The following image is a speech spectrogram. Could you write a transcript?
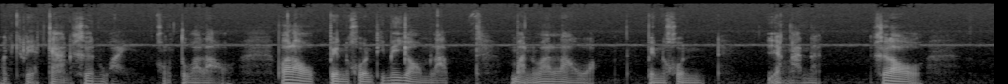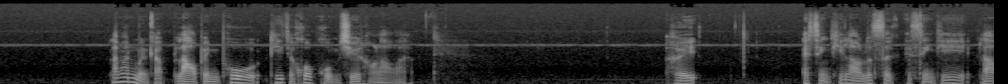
มันเกลียดการเคลื่อนไหวของตัวเรา เพราะเราเป็นคนที่ไม่ยอมรับ มันว่าเราอะเป็นคนอย่างนั้นนะคือเรา แล้วมันเหมือนกับเราเป็นผู้ที่จะควบคุมชีวิตของเราอะเฮ้ยไอสิ่งที่เรารู้สึกไอสิ่งที่เรา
